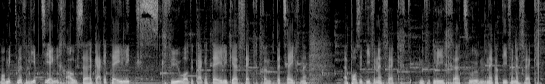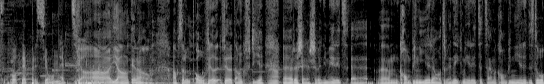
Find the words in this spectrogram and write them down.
Womit man verliebt sein eigentlich als äh, gegenteiliges Gefühl oder gegenteiligen Effekt könnte bezeichnen einen positiven Effekt im Vergleich äh, zum negativen Effekt, den Depression hat. Ja, ja, genau. Absolut. Oh, viel, vielen Dank für die äh, Recherche. Wenn ich mir jetzt äh, ähm, kombiniere, oder wenn ich mir jetzt zusammen kombiniere, dass du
